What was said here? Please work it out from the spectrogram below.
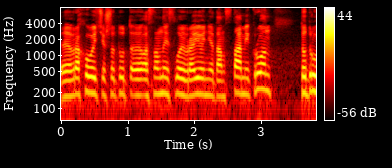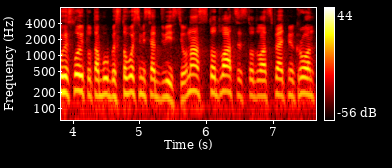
е, враховуючи, що тут е, основний слой в районі там, 100 мікрон, то другий слой тут був би 180-200. У нас 120-125 мікрон.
